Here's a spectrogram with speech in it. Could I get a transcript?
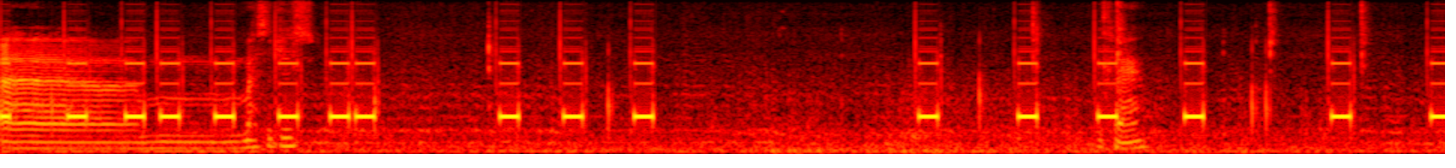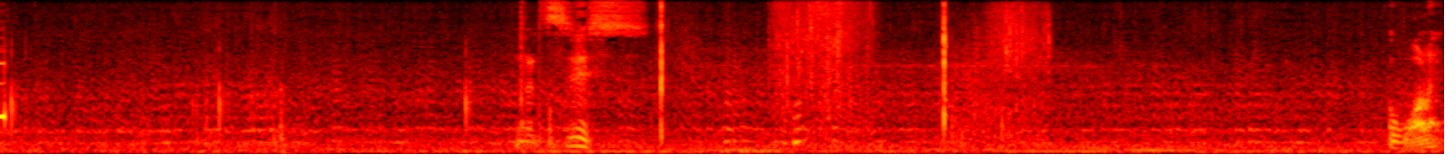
Um, messages. Okay. What's this? A wallet.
